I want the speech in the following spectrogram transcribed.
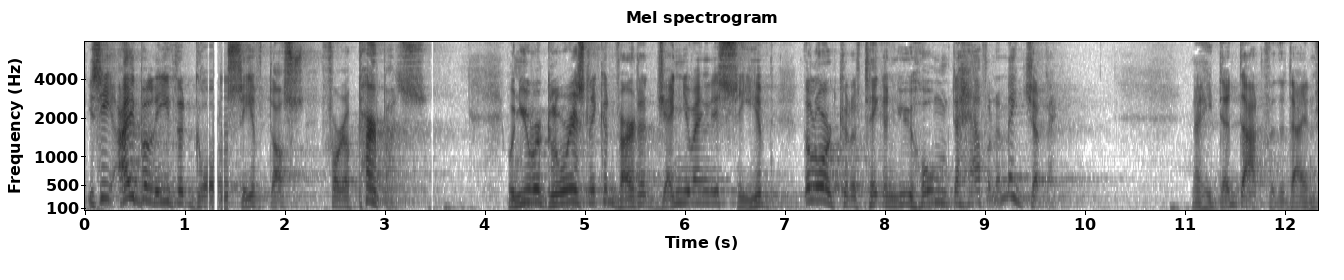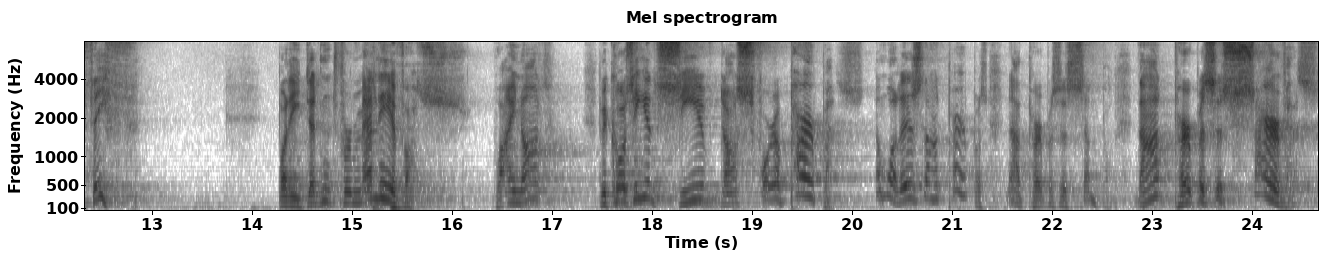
You see, I believe that God saved us for a purpose. When you were gloriously converted, genuinely saved, the Lord could have taken you home to heaven immediately. Now, He did that for the dying thief, but He didn't for many of us. Why not? because he had saved us for a purpose. And what is that purpose? That purpose is simple. That purpose is service.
